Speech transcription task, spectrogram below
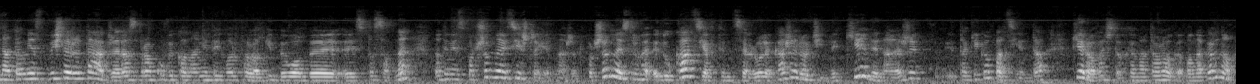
Natomiast myślę, że tak, że raz w roku wykonanie tej morfologii byłoby stosowne. Natomiast potrzebna jest jeszcze jedna rzecz. Potrzebna jest trochę edukacja w tym celu lekarzy rodzinnych, kiedy należy takiego pacjenta kierować do hematologa. Bo na pewno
